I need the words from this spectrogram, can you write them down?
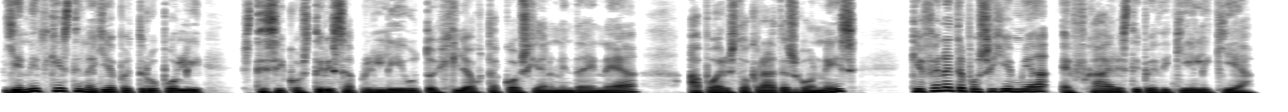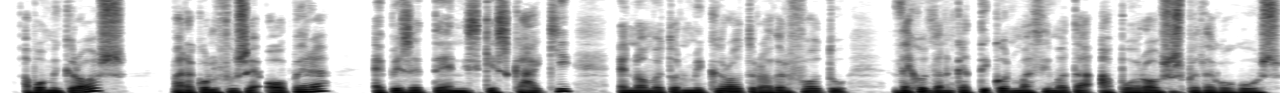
γεννήθηκε στην Αγία Πετρούπολη στις 23 Απριλίου το 1899 από αριστοκράτες γονείς και φαίνεται πως είχε μια ευχάριστη παιδική ηλικία. Από μικρός παρακολουθούσε όπερα, έπαιζε τένις και σκάκι, ενώ με τον μικρότερο αδερφό του δέχονταν κατοίκον μαθήματα από Ρώσους παιδαγωγούς.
